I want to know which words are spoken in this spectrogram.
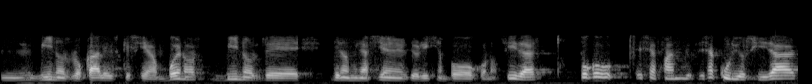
vinos locales que sean buenos, vinos de denominaciones de origen poco conocidas, poco ese afán, esa curiosidad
